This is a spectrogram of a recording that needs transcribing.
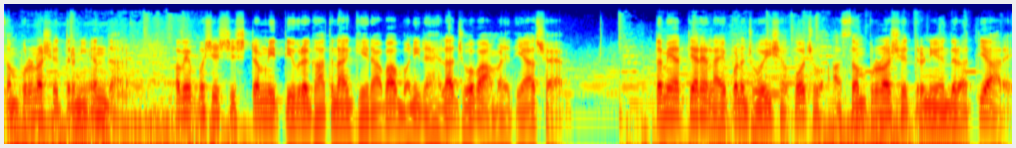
સંપૂર્ણ ક્ષેત્રની અંદર હવે પછી સિસ્ટમની તીવ્ર ઘાતના ઘેરાવા બની રહેલા જોવા મળી રહ્યા છે. તમે અત્યારે લાઈવ પણ જોઈ શકો છો, આ સંપૂર્ણ ક્ષેત્રની અંદર અત્યારે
